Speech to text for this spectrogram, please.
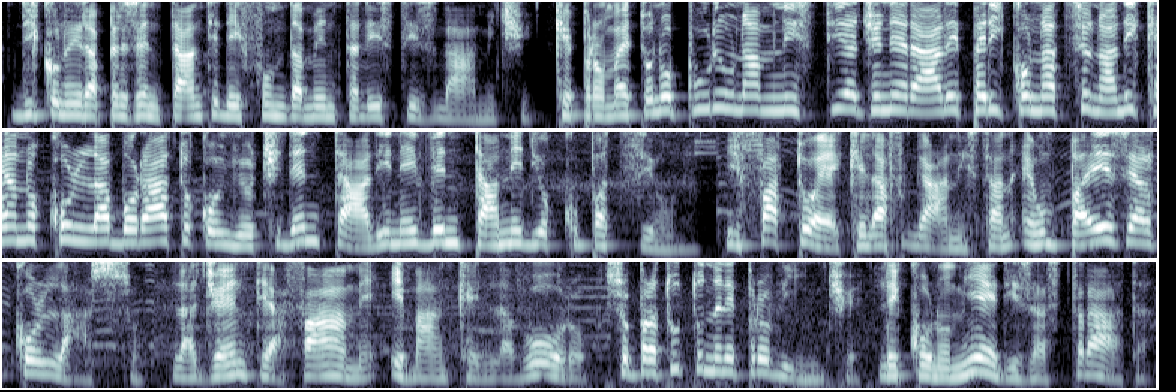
dicono i rappresentanti dei fondamentalisti islamici, che promettono pure un'amnistia generale per i connazionali che hanno collaborato con gli occidentali nei vent'anni di occupazione. Il fatto è che l'Afghanistan l'Afghanistan è un paese al collasso. La gente ha fame e manca il lavoro, soprattutto nelle province. L'economia è disastrata.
